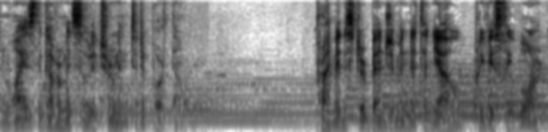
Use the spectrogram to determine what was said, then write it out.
And why is the government so determined to deport them? Prime Minister Benjamin Netanyahu previously warned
